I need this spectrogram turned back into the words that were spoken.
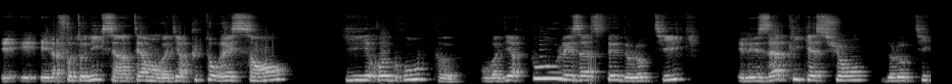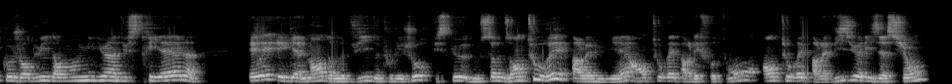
Et, la photonique, c'est un terme, on va dire, plutôt récent, qui regroupe, on va dire, tous les aspects de l'optique et les applications de l'optique aujourd'hui dans le milieu industriel, et également dans notre vie de tous les jours, puisque nous sommes entourés par la lumière, entourés par les photons, entourés par la visualisation.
